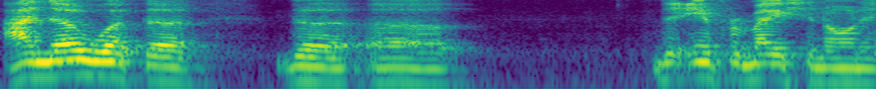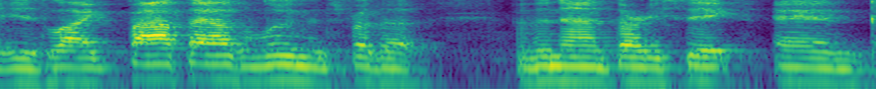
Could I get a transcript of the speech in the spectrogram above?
I know what the the uh, the information on it is like 5,000 lumens for the for the 936 and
